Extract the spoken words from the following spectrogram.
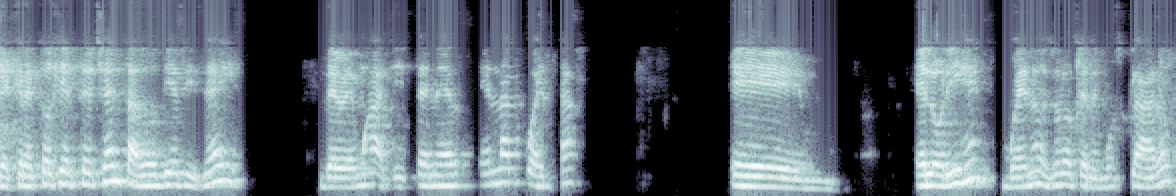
Decreto 180, 216. Debemos allí tener en la cuenta eh, el origen. Bueno, eso lo tenemos claro.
